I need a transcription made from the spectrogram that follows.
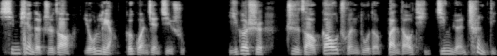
芯片的制造有两个关键技术，一个是制造高纯度的半导体晶圆衬底，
